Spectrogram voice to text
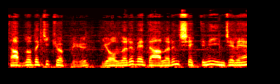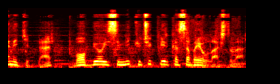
Tablodaki köprüyü, yolları ve dağların şeklini inceleyen ekipler, Bobbio isimli küçük bir kasabaya ulaştılar.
